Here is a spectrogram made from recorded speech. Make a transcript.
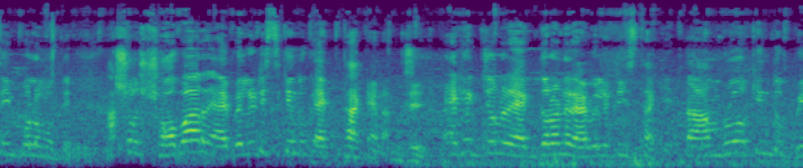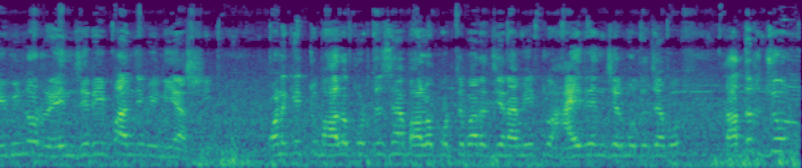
সিম্পলের মধ্যে। আসলে সবার অ্যাবিলিটিস কিন্তু এক থাকে না। এক একজনের এক ধরনের অ্যাবিলিটিস থাকে। তা আমরাও কিন্তু বিভিন্ন রেঞ্জেরই পাঞ্জাবি নিয়ে আসি। অনেকে একটু ভালো পড়তে চায় ভালো করতে পারে যে আমি একটু হাই রেঞ্জের মধ্যে যাব। তাদের জন্য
